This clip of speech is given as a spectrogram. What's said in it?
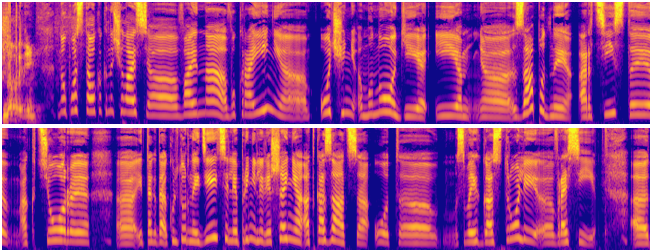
Добрый день. Ну, после того, как началась э, война в Украине, очень многие и э, западные артисты, актеры э, и тогда культурные деятели приняли решение отказаться от э, своих гастролей э, в России. Э,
